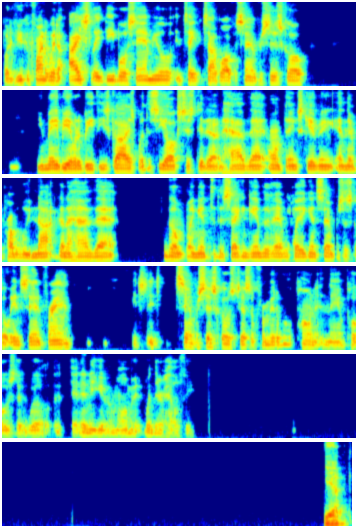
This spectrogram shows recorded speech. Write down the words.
But if you can find a way to isolate Deebo Samuel and take the top off of San Francisco, you may be able to beat these guys. But the Seahawks just did not have that on Thanksgiving, and they're probably not going to have that going into the second game that they have to play against San Francisco in San Fran. It's, it's San Francisco is just a formidable opponent, and they impose their will at, at any given moment when they're healthy. Yep.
